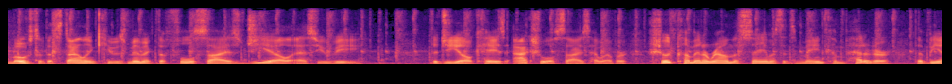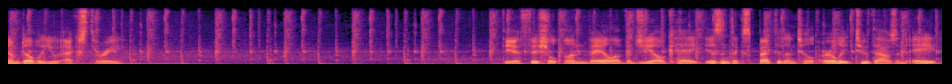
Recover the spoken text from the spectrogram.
Most of the styling cues mimic the full-size GL SUV. The GLK's actual size, however, should come in around the same as its main competitor, the BMW X3. The official unveil of the GLK isn't expected until early 2008,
